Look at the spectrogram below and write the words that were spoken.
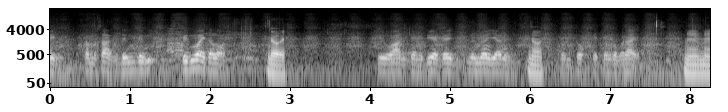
ลิงธรรมชาติดึงดึงดึงไว้ตลอดโดยคือวานแกเรียกได้เนื่อยๆเยอะหนึ่งโดยฝนตกเห็ดยังก็บ่ได้แม่แม่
